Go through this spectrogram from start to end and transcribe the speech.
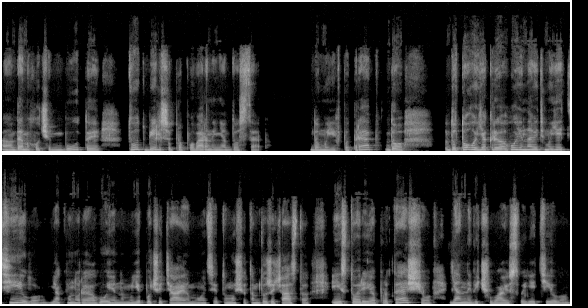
е, де ми хочемо бути. Тут більше про повернення до себе, до моїх потреб, до, до того, як реагує навіть моє тіло, як воно реагує на мої почуття, емоції, тому що там дуже часто і історія про те, що я не відчуваю своє тіло.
